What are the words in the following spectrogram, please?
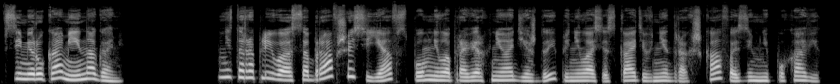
всеми руками и ногами. Неторопливо собравшись, я вспомнила про верхнюю одежду и принялась искать в недрах шкафа зимний пуховик.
